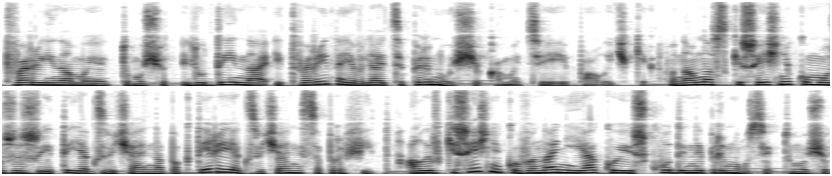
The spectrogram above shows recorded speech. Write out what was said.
тваринами, тому що людина і тварина являються переносчиками цієї палички. Вона в нас в кишечнику може жити як звичайна бактерія, як звичайний сапрофіт. Але в кишечнику вона ніякої шкоди не приносить, тому що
